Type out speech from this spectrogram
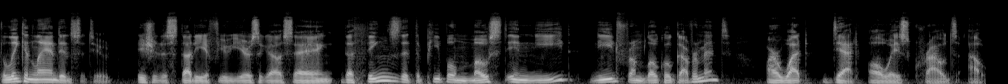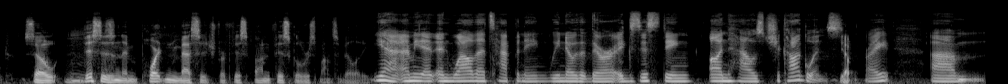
The Lincoln Land Institute issued a study a few years ago saying the things that the people most in need need from local government are what debt always crowds out. So mm. this is an important message for fis- on fiscal responsibility. Yeah, I mean, and, and, while that's happening, we know that there are existing unhoused Chicagoans. Yep. Right. Um,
